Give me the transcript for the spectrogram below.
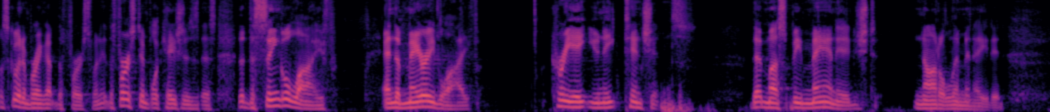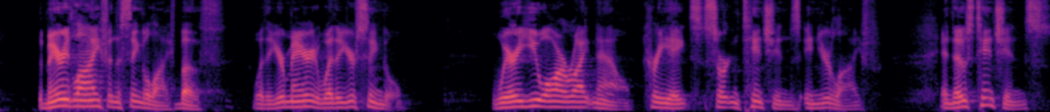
Let's go ahead and bring up the first one. The first implication is this that the single life and the married life create unique tensions that must be managed, not eliminated. The married life and the single life, both, whether you're married or whether you're single, where you are right now creates certain tensions in your life. And those tensions,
